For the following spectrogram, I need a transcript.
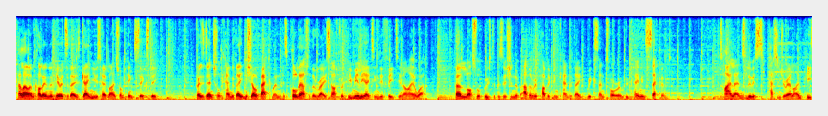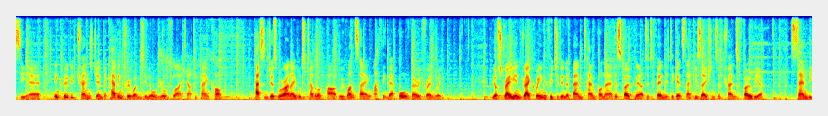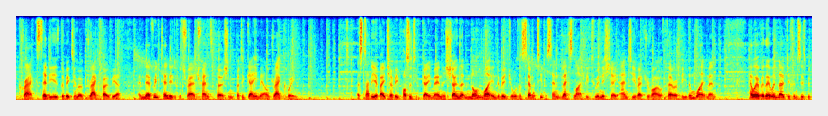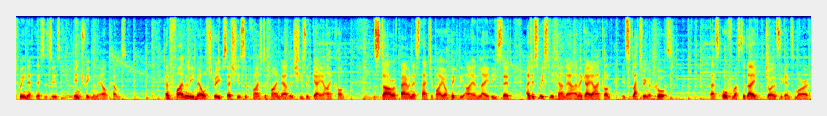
Hello, I'm Colin and here are today's gay news headlines from Pink 60. Presidential candidate Michele Bachmann has pulled out of the race after a humiliating defeat in Iowa. Her loss will boost the position of other Republican candidate Rick Santorum, who came in second. Thailand's Louis passenger airline PC Air included transgender cabin crew on its inaugural flight out of Bangkok. Passengers were unable to tell them apart, with one saying, I think they're all very friendly. The Australian drag queen who featured in a banned tampon ad has spoken out to defend it against accusations of transphobia. Sandy Crack said he is the victim of drag phobia and never intended to portray a trans person but a gay male drag queen. A study of HIV-positive gay men has shown that non-white individuals are 70% less likely to initiate antiretroviral therapy than white men. However, there were no differences between ethnicities in treatment outcomes. And finally, Meryl Streep says she is surprised to find out that she's a gay icon. The star of Baroness Thatcher biopic, The Iron Lady, said, I just recently found out I'm a gay icon. It's flattering, of course. That's all from us today. Join us again tomorrow.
